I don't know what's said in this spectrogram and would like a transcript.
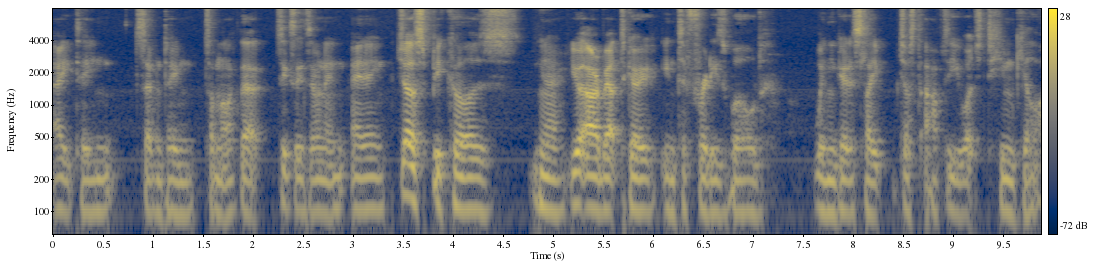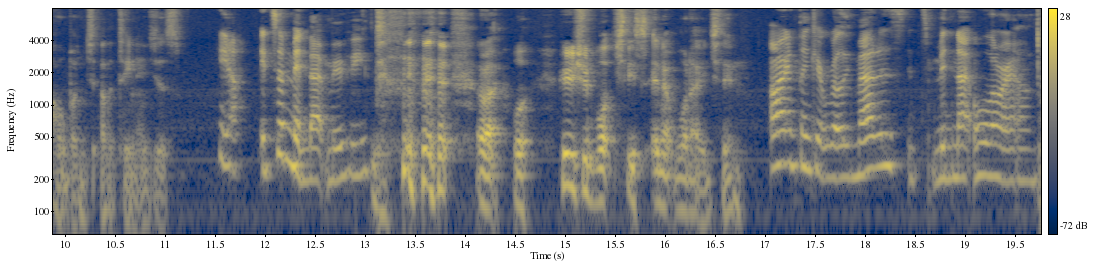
18, 17, something like that, 16, 17, 18, just because, you know, you are about to go into Freddy's world when you go to sleep just after you watched him kill a whole bunch of other teenagers. Yeah, it's a midnight movie. all right, well, who should watch this and at what age then? I don't think it really matters. It's midnight all around.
